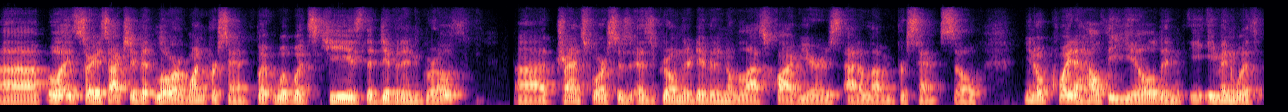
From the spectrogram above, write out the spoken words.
Uh, well, sorry, it's actually a bit lower, one percent. But what's key is the dividend growth. Uh, Transforce has, has grown their dividend over the last five years at eleven percent. So, you know, quite a healthy yield, and e- even with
